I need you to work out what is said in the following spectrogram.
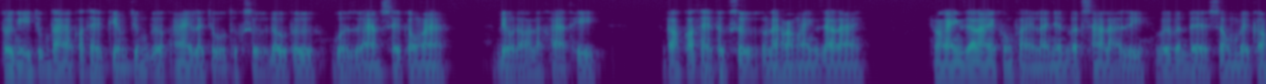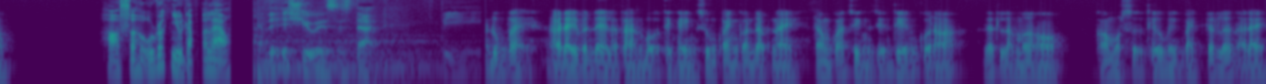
Tôi nghĩ chúng ta có thể kiểm chứng được ai là chủ thực sự đầu tư của dự án C công A. Điều đó là khả thi. Đó có thể thực sự là Hoàng Anh Gia Lai. Hoàng Anh Gia Lai không phải là nhân vật xa lạ gì với vấn đề sông Mekong. Họ sở hữu rất nhiều đập ở Lào. Đúng vậy, ở đây vấn đề là toàn bộ tình hình xung quanh con đập này trong quá trình diễn tiến của nó rất là mơ hồ, có một sự thiếu minh bạch rất lớn ở đây.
